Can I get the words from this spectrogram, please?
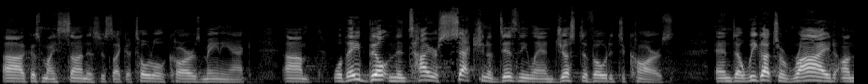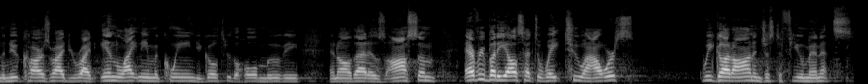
because uh, my son is just like a total Cars maniac. Um, well, they built an entire section of Disneyland just devoted to cars. And uh, we got to ride on the new Cars ride. You ride in Lightning McQueen, you go through the whole movie and all that. It was awesome. Everybody else had to wait two hours. We got on in just a few minutes.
